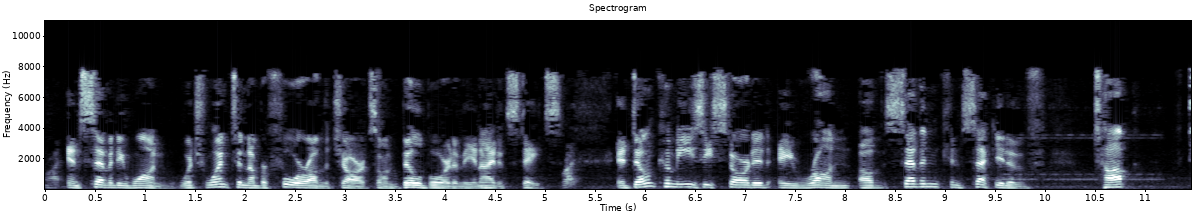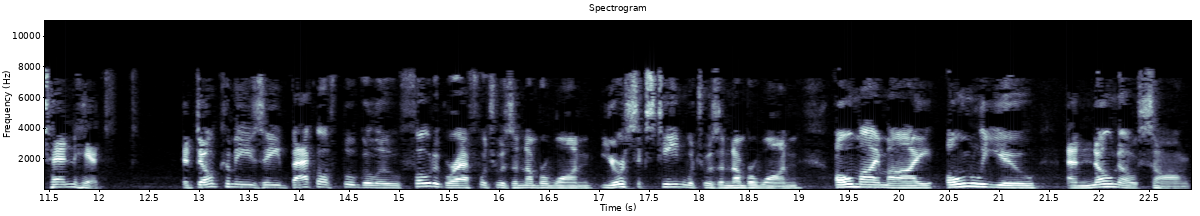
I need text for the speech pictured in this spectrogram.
Right. in 71, which went to number four on the charts on Billboard in the United States. Right. It Don't Come Easy started a run of seven consecutive top 10 hits. It Don't Come Easy, Back Off Boogaloo, Photograph, which was a number one, You're 16, which was a number one, Oh My My, Only You, and No No Song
